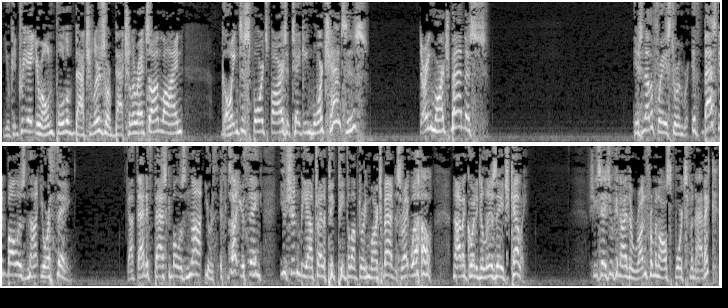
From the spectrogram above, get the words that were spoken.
You can create your own pool of bachelors or bachelorettes online, going to sports bars and taking more chances during March Madness. Here's another phrase to remember. If basketball is not your thing, Got that? If basketball is not your, if it's not your thing, you shouldn't be out trying to pick people up during March Madness, right? Well, not according to Liz H. Kelly. She says you can either run from an all-sports fanatic,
